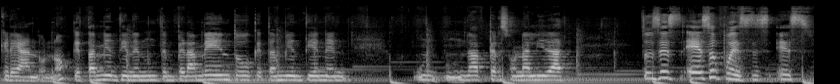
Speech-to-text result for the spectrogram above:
creando, ¿no? Que también tienen un temperamento, que también tienen una personalidad. Entonces, eso pues es,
